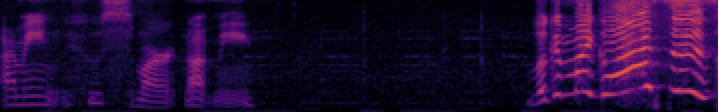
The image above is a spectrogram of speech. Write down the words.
I mean, who's smart? Not me. Look at my glasses!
